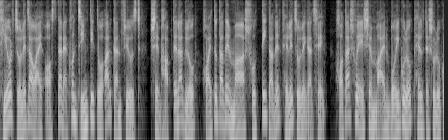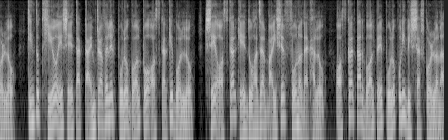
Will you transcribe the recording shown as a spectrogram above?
থিওর চলে যাওয়ায় অস্কার এখন চিন্তিত আর কনফিউজড। সে ভাবতে লাগল, হয়তো তাদের মা সত্যিই তাদের ফেলে চলে গেছে। হতাশ হয়ে সে মায়ের বইগুলো ফেলতে শুরু করল। কিন্তু থিও এসে তার টাইম ট্রাভেলের পুরো গল্প অস্কারকে বলল। সে অস্কারকে দু হাজার বাইশের ফোনও দেখাল। অস্কার তার গল্পে পুরোপুরি বিশ্বাস করল না,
